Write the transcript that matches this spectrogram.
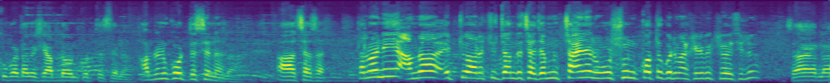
খুব একটা বেশি আপডাউন করতেছে না। আপডাউন করতেছে না? আচ্ছা আচ্ছা। তার মানে আমরা একটু আর একটু জানতে চাই যেমন চায়নার রসুন কত করে মার্কেটে বিক্রি হয়েছিল? চায় না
